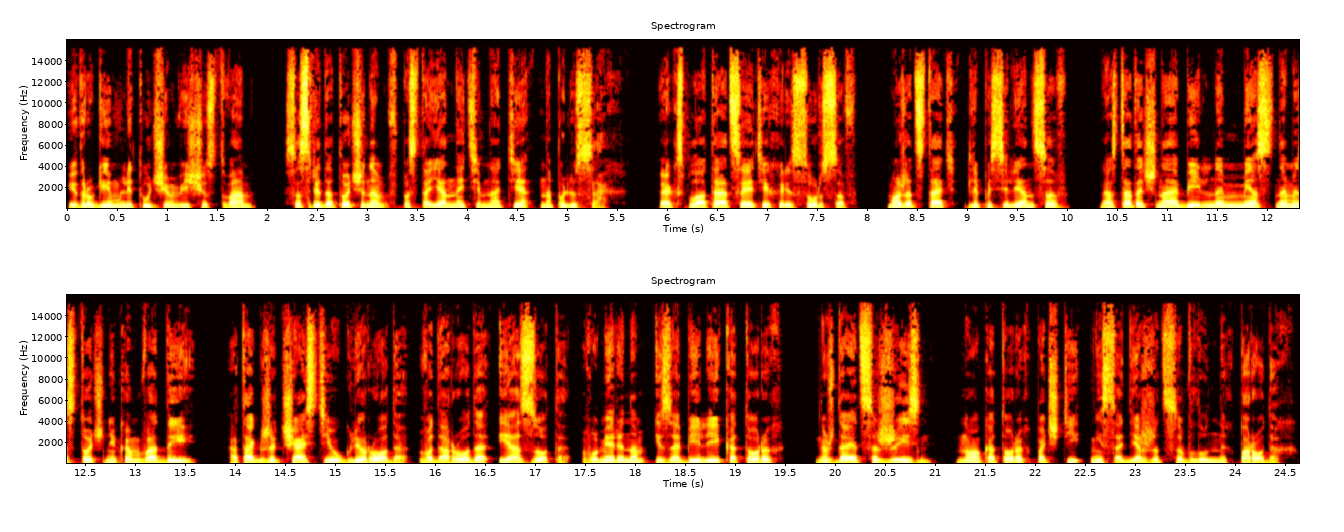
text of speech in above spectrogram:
и другим летучим веществам, сосредоточенным в постоянной темноте на полюсах. Эксплуатация этих ресурсов может стать для поселенцев достаточно обильным местным источником воды, а также части углерода, водорода и азота, в умеренном изобилии которых нуждается жизнь, но которых почти не содержится в лунных породах.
